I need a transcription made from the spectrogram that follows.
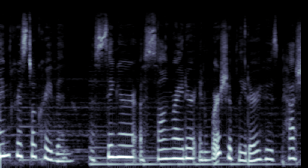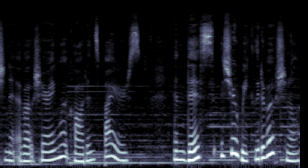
I'm Krystal Craven, a singer, a songwriter, and worship leader who's passionate about sharing what God inspires. And this is your weekly devotional.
